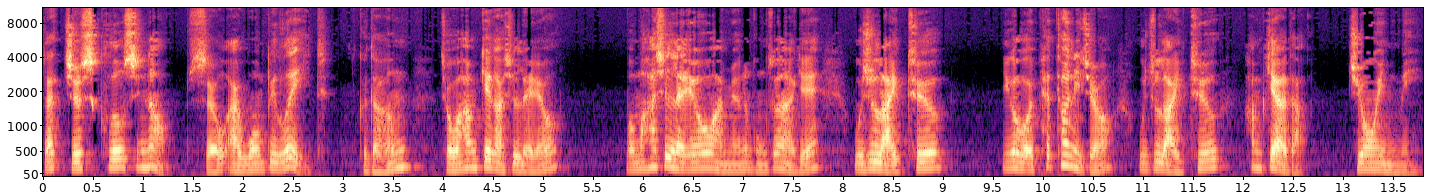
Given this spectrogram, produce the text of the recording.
That's just close enough. So I won't be late. 그 다음 저와 함께 가실래요? 뭐뭐 하실래요? 하면은 공손하게 Would you like to? 이거 거의 패턴이죠. Would you like to? 함께하다. Join me.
